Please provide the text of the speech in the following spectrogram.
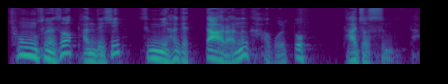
총선에서 반드시 승리하겠다라는 각오를 또 다졌습니다.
